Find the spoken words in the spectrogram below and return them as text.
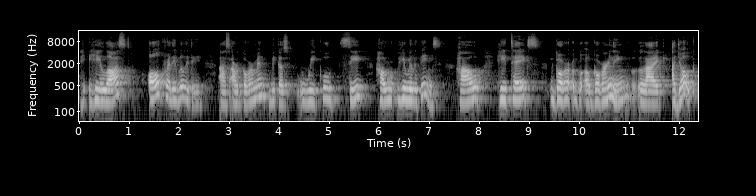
He lost all credibility as our government because we could see how he really thinks, how he takes governing like a joke.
